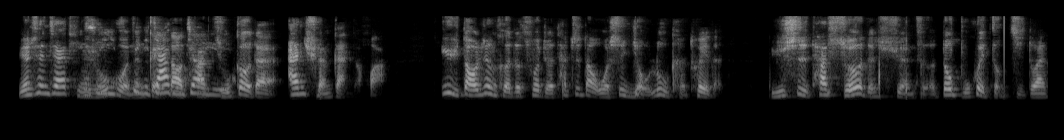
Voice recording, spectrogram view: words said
原生家庭如果能给到他足够的安全感的话，遇到任何的挫折，他知道我是有路可退的，于是他所有的选择都不会走极端。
